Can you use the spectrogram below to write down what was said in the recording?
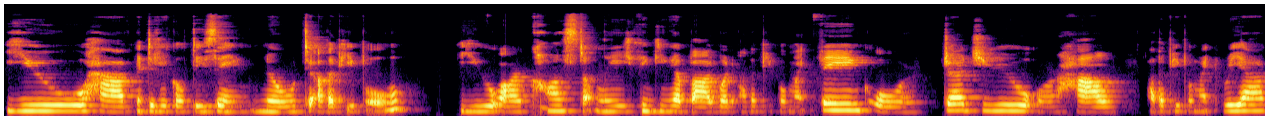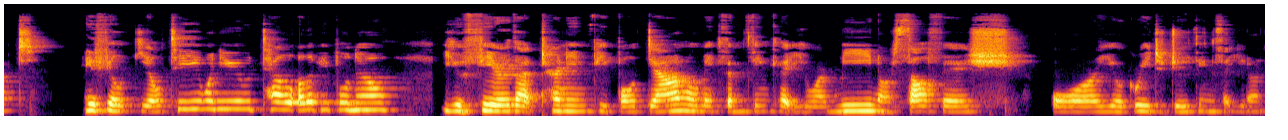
you have a difficulty saying no to other people. You are constantly thinking about what other people might think or judge you or how other people might react. You feel guilty when you tell other people no. You fear that turning people down will make them think that you are mean or selfish, or you agree to do things that you don't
